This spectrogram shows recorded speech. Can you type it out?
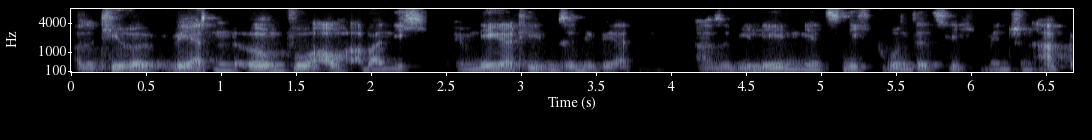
Also Tiere werten irgendwo auch, aber nicht im negativen Sinne werten. Also die lehnen jetzt nicht grundsätzlich Menschen ab.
